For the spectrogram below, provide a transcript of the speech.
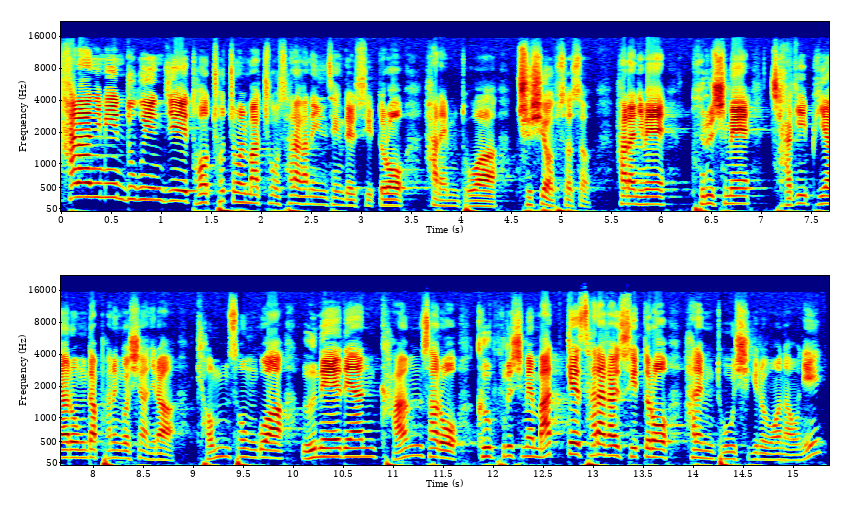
하나님이 누구인지에 더 초점을 맞추고 살아가는 인생 될 수 있도록 하나님 도와 주시옵소서. 하나님의 부르심에 자기 비하로 응답하는 것이 아니라 겸손과 은혜에 대한 감사로 그 부르심에 맞게 살아갈 수 있도록 하나님 도우시기를 원하오니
